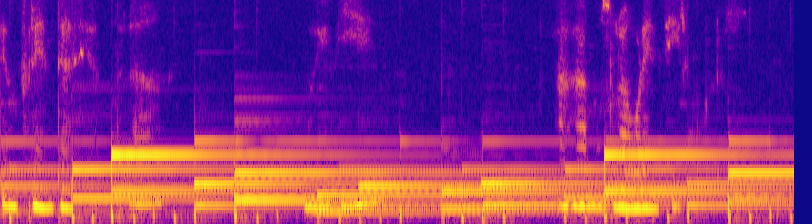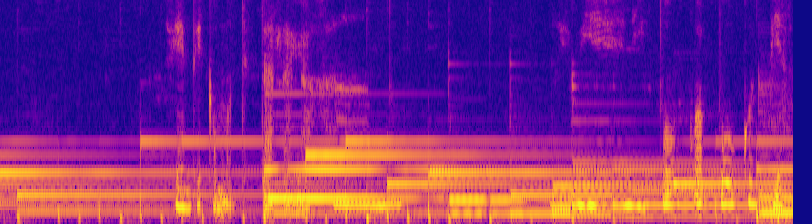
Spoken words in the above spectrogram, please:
De enfrente hacia atrás. Muy bien. Hagámoslo ahora en círculos. Siente cómo te estás relajando. Muy bien. Y poco a poco empiezas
